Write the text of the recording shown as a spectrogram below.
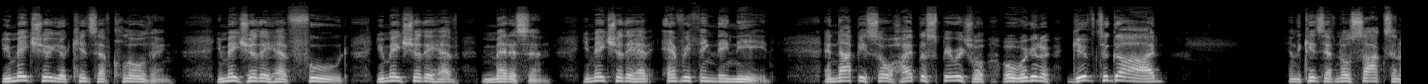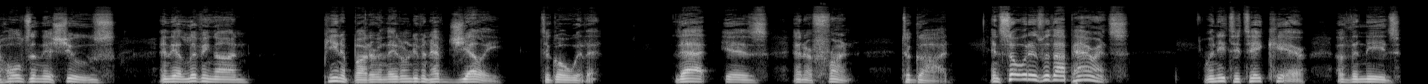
You make sure your kids have clothing. You make sure they have food. You make sure they have medicine. You make sure they have everything they need and not be so hyper spiritual. Oh, we're going to give to God. And the kids have no socks and holes in their shoes and they're living on peanut butter and they don't even have jelly to go with it. That is an affront to God. And so it is with our parents. We need to take care of the needs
